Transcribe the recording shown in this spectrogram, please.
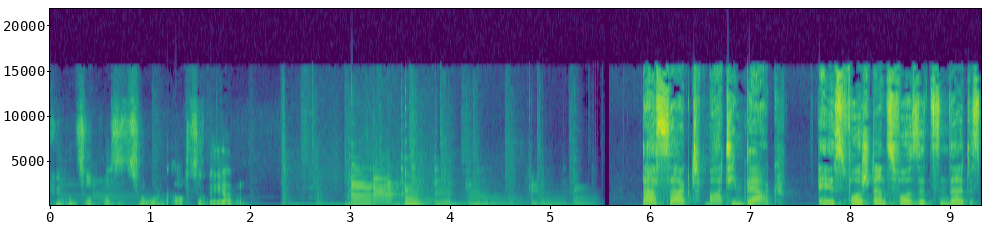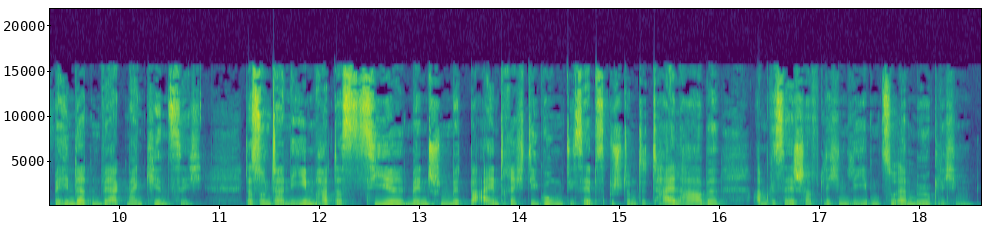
für unsere Position auch zu werben. Das sagt Martin Berg. Er ist Vorstandsvorsitzender des Behindertenwerk Main-Kinzig. Das Unternehmen hat das Ziel, Menschen mit Beeinträchtigung die selbstbestimmte Teilhabe am gesellschaftlichen Leben zu ermöglichen.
